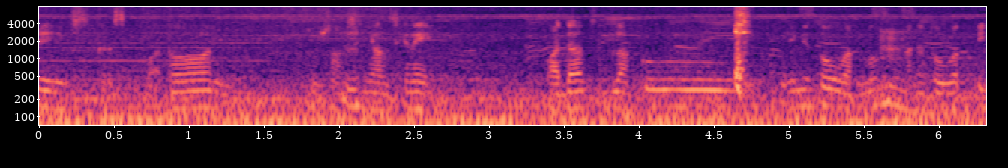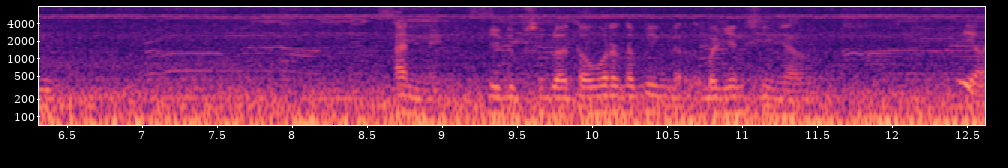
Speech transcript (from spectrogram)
Eh Pak Ton. Susah Hmm. sinyal sini. Padahal sebelahku ini tower loh ada tower ping Aneh, hidup sebelah tower tapi nggak kebagian sinyal. iya.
